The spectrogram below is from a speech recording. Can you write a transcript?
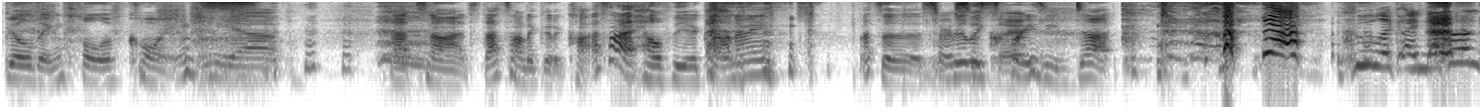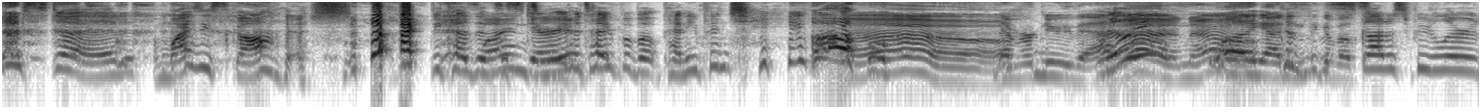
building full of coins. Yeah. That's not. That's not a good econ. That's not a healthy economy. That's a Sources really say. crazy duck. Who like I never understood why is he Scottish? Because it's Why a indeed? stereotype about penny pinching. Oh. Never knew that. Really? Yeah, no. Well, yeah, I didn't Because think about. Scottish people are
